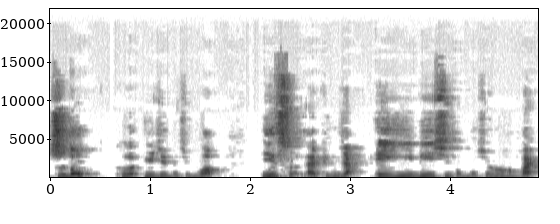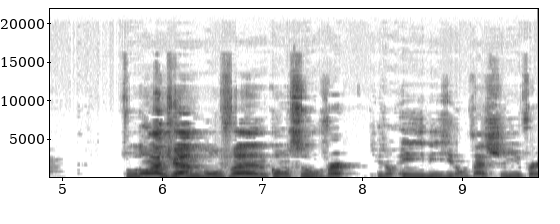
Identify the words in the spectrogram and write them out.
制动和预警的情况，以此来评价 AEB 系统的性能好坏。主动安全部分共十五分，其中 AEB 系统在十一分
